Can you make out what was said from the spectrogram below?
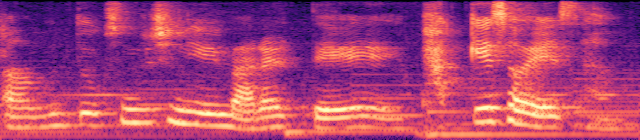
아, 문득 승주씨님이 말할 때 밖에서의 삶, 밖,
